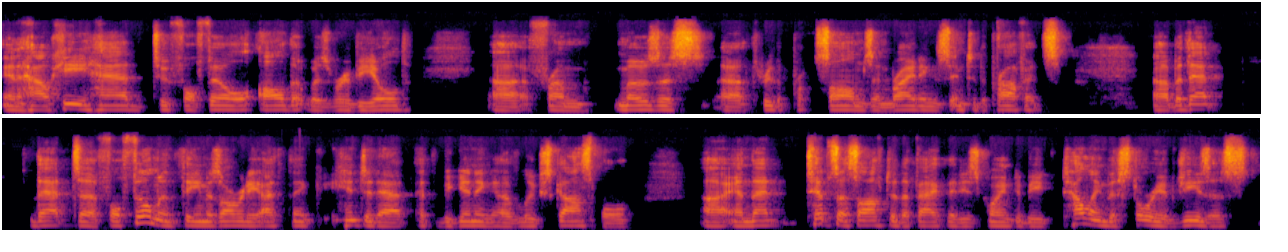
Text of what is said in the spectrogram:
and how he had to fulfill all that was revealed uh, from Moses uh, through the Psalms and writings into the prophets. Uh, but that that uh, fulfillment theme is already, I think, hinted at at the beginning of Luke's gospel, uh, and that tips us off to the fact that he's going to be telling the story of Jesus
